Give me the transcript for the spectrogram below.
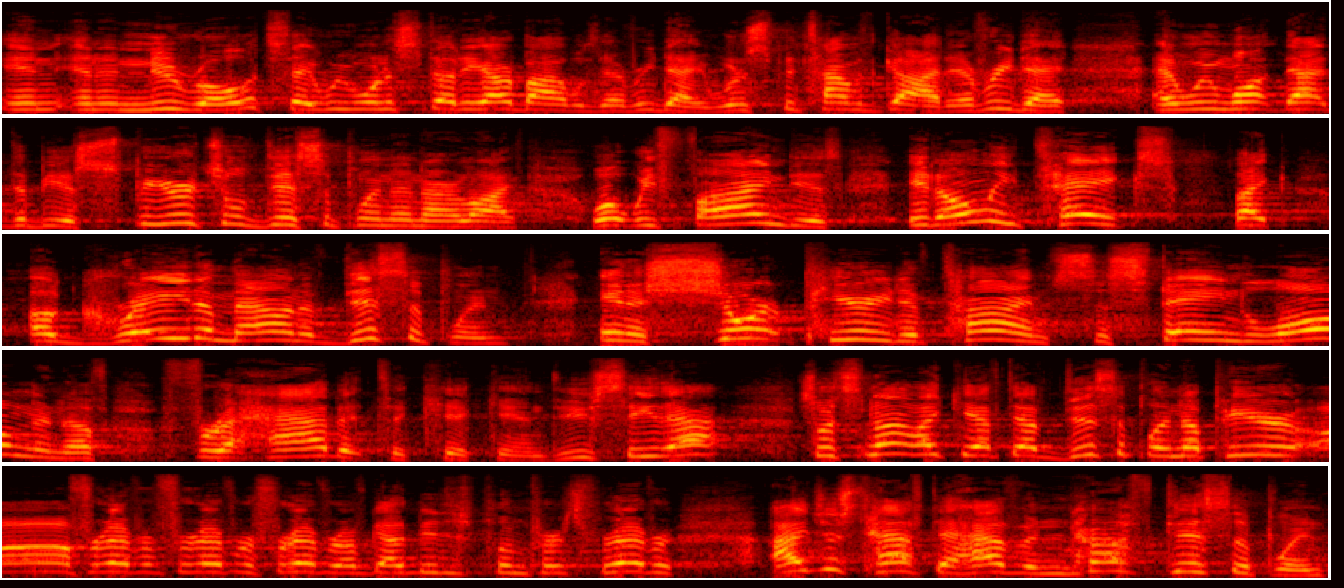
in, in a new role, let's say we want to study our Bibles every day. We want to spend time with God every day, and we want that to be a spiritual discipline in our life. What we find is it only takes like a great amount of discipline in a short period of time, sustained long enough for a habit to kick in. Do you see that? So it's not like you have to have discipline up here, oh, forever, forever, forever. I've got to be disciplined first forever. I just have to have enough discipline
